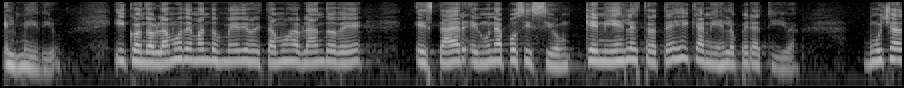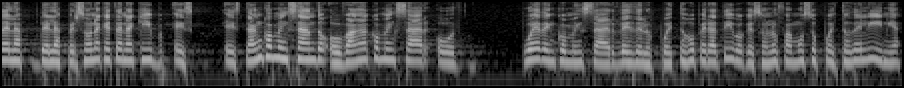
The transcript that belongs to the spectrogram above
el medio. Y cuando hablamos de mandos medios, estamos hablando de estar en una posición que ni es la estratégica ni es la operativa muchas de, de, las personas que están aquí están comenzando o van a comenzar o pueden comenzar desde los puestos operativos, que son los famosos puestos de línea,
